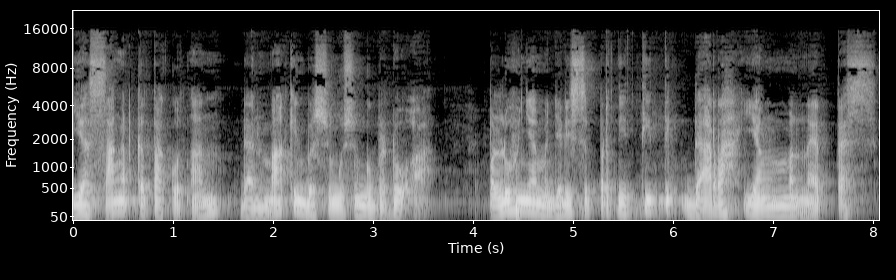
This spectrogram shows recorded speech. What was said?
Ia sangat ketakutan dan makin bersungguh-sungguh berdoa. Peluhnya menjadi seperti titik darah yang menetes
